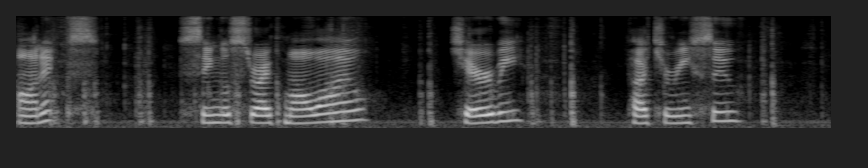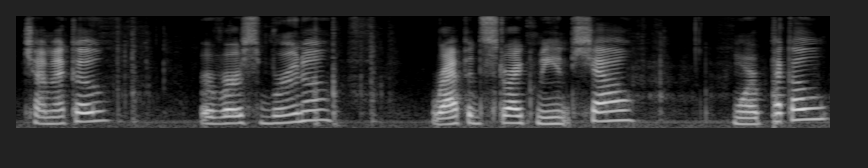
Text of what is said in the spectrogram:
Onix. Single Strike Mawile. Cherubi. Pachirisu. Chimecho. Reverse Bruno. Rapid Strike Mienshao, Morpeko,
